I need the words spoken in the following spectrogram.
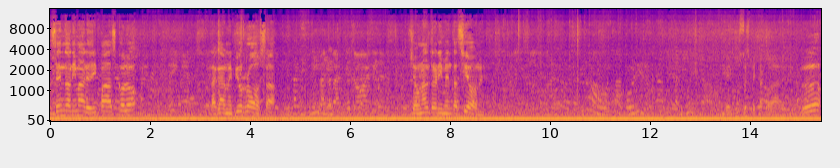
essendo animale di pascolo, la carne più rosa, c'è un'altra alimentazione. Che gusto spettacolare. Uh,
